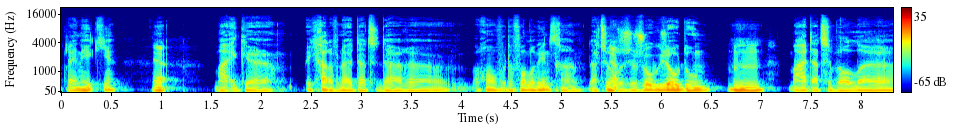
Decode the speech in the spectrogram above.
klein hikje. Ja. Maar ik, eh, ik ga ervan uit dat ze daar eh, gewoon voor de volle winst gaan. Dat zullen Ja. ze sowieso doen. Mhm. Maar dat ze wel eh,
